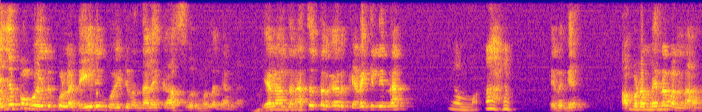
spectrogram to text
ஐயப்பன் கோயிலுக்குள்ள டெய்லியும் போயிட்டு வந்தாலே காசு வரும் இல்லைங்க ஏன்னா அந்த நட்சத்திரக்காரர் கிடைக்கலன்னா? எனக்கு அப்ப நம்ம என்ன பண்ணலாம்?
